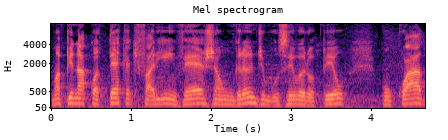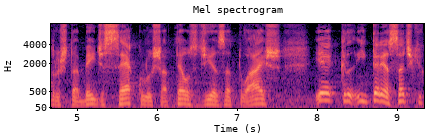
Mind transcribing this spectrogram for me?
uma pinacoteca que faria inveja a um grande museu europeu, com quadros também de séculos até os dias atuais. E é interessante que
